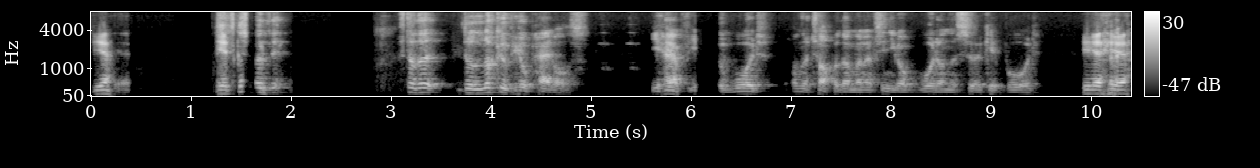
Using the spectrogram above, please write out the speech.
Yeah. yeah. Yeah, it's good. So the, so the the look of your pedals, you have the wood on the top of them, and I've seen you got wood on the circuit board. Yeah, yeah.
